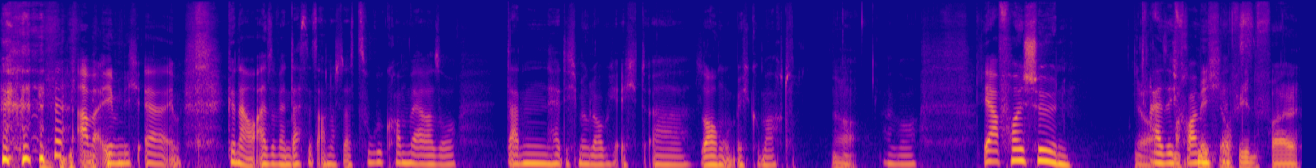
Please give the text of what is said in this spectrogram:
aber eben nicht. Äh, genau, also wenn das jetzt auch noch dazugekommen wäre, so, dann hätte ich mir, glaube ich, echt äh, Sorgen um mich gemacht. Ja, Also, ja, voll schön. ja. Also ich macht freu mich mich auf jeden Fall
